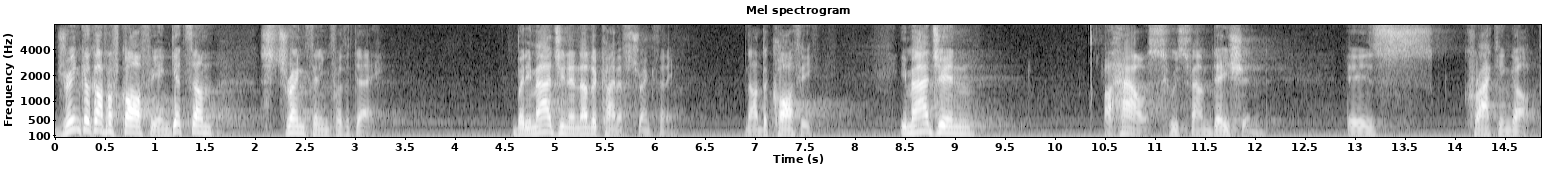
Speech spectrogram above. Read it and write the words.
Drink a cup of coffee and get some strengthening for the day. But imagine another kind of strengthening, not the coffee. Imagine a house whose foundation is cracking up,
